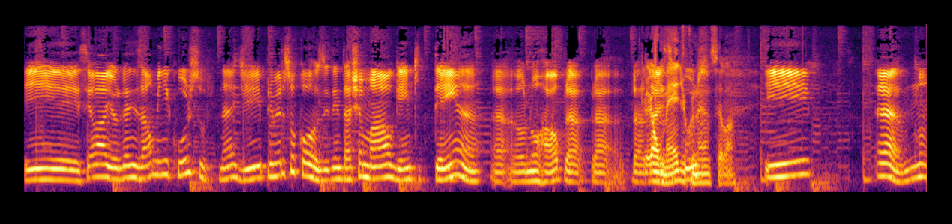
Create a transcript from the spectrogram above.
E sei lá, e organizar um mini curso, né, de primeiros socorros e tentar chamar alguém que tenha ah, o know-how para para É um médico, né? Sei lá. E é, não,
